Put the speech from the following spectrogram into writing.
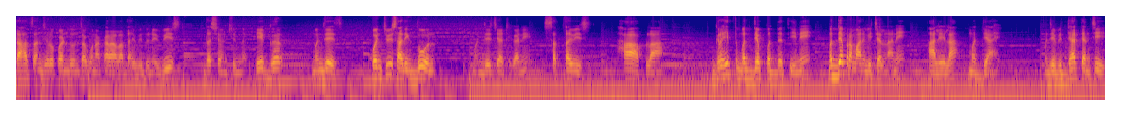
दहाचा झिरो पॉईंट दोनचा गुणाकार आला दहावी दुने वीस दशांश चिन्ह एक घर. म्हणजेच पंचवीस अधिक दोन म्हणजेच या ठिकाणी सत्तावीस. हा आपला ग्रहित मध्य पद्धतीने मध्यप्रमाण विचलनाने आलेला मध्य आहे. म्हणजे विद्यार्थ्यांची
